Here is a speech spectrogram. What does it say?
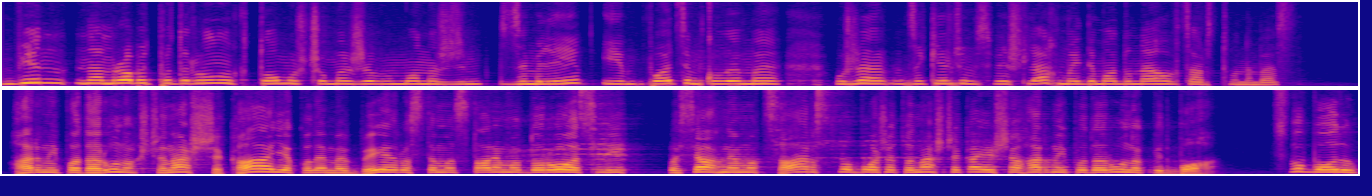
Він нам робить подарунок тому, що ми живемо на землі, і потім, коли ми вже закінчимо свій шлях, ми йдемо до нього в Царство Небесне. Гарний подарунок, що нас чекає, коли ми виростемо, станемо дорослі, осягнемо царство Боже, то нас чекає ще гарний подарунок від Бога. Свободу.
